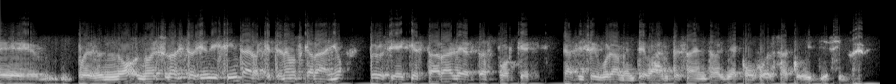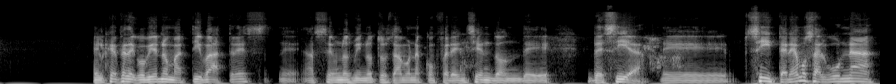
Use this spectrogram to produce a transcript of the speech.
eh, pues no, no es una situación distinta a la que tenemos cada año, pero sí hay que estar alertas porque casi seguramente va a empezar a entrar ya con fuerza COVID-19. El jefe de gobierno Martí Batres eh, hace unos minutos daba una conferencia en donde decía, eh, sí, tenemos alguna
